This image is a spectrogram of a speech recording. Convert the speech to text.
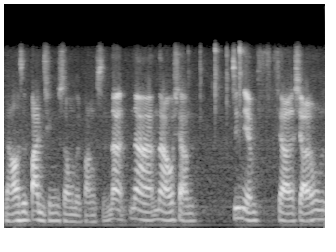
然后是半轻松的方式。那那那，我想今年小小人物。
